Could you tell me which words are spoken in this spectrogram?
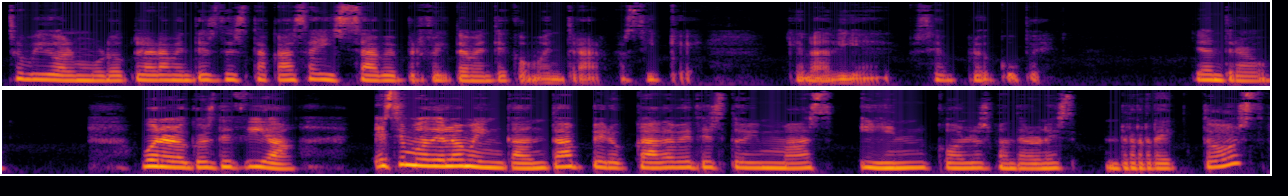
subido al muro, claramente es de esta casa y sabe perfectamente cómo entrar, así que que nadie se preocupe. Ya he entrado. Bueno, lo que os decía, ese modelo me encanta, pero cada vez estoy más in con los pantalones rectos.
